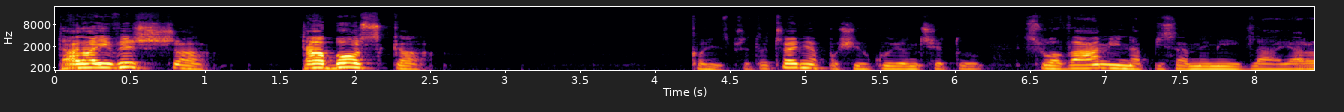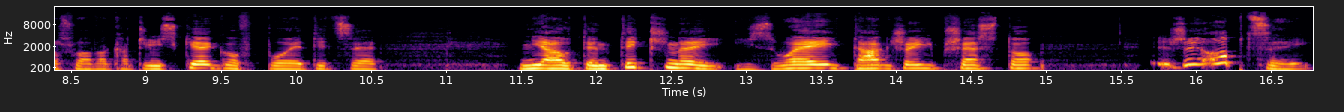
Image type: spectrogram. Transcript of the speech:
ta najwyższa, ta boska. Koniec przytoczenia, posiłkując się tu słowami napisanymi dla Jarosława Kaczyńskiego w poetyce nieautentycznej i złej, także i przez to, że obcej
